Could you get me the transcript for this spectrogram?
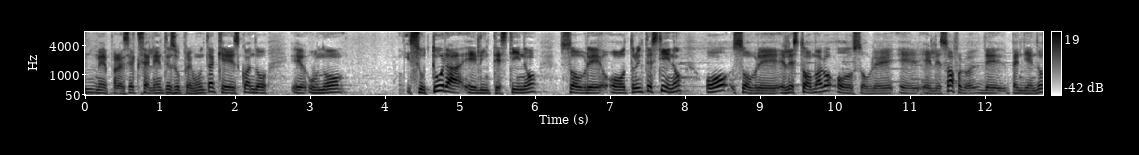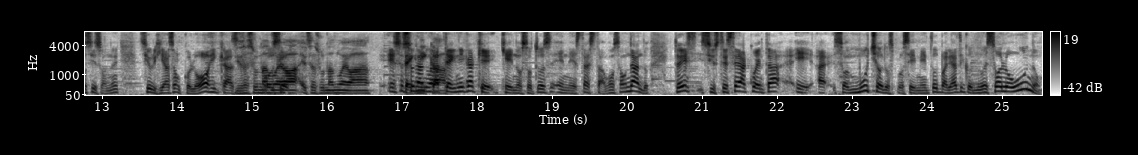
me parece excelente su pregunta, que es cuando eh, uno sutura el intestino sobre otro intestino o sobre el estómago o sobre el, esófago, dependiendo si son cirugías oncológicas. esa es una nueva, esa es una nueva esa es una nueva técnica que, que, nosotros en esta estamos ahondando. Entonces, si usted se da cuenta, eh, son muchos los procedimientos bariátricos, no es solo uno.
